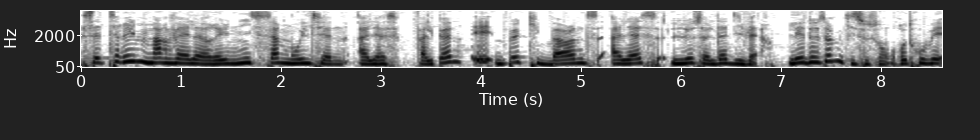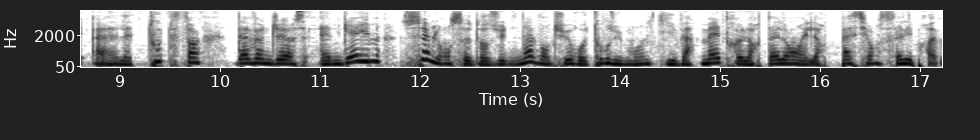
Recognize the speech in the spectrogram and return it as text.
Cette série Marvel réunit Sam Wilson alias Falcon et Bucky Barnes alias le soldat d'hiver. Les deux hommes qui se sont retrouvés à la toute fin d'Avengers Endgame se lancent dans une aventure autour du monde qui va mettre leur talent et leur patience à l'épreuve.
